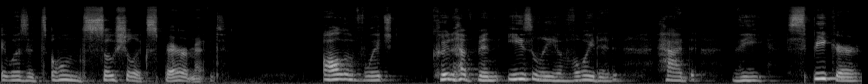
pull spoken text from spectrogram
it was its own social experiment, all of which could have been easily avoided had the speaker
